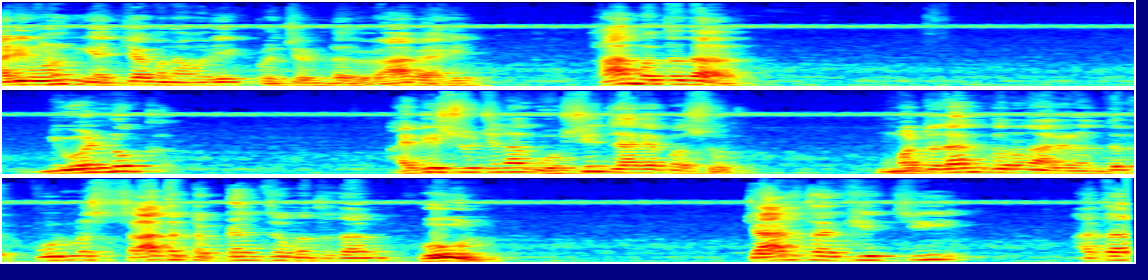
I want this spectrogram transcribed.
आणि म्हणून यांच्या मनामध्ये एक प्रचंड राग आहे. हा मतदार निवडणूक अधिसूचना घोषित झाल्यापासून मतदान करून आल्यानंतर पूर्ण सात टप्प्यांचं मतदान होऊन चार तारखेची आता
